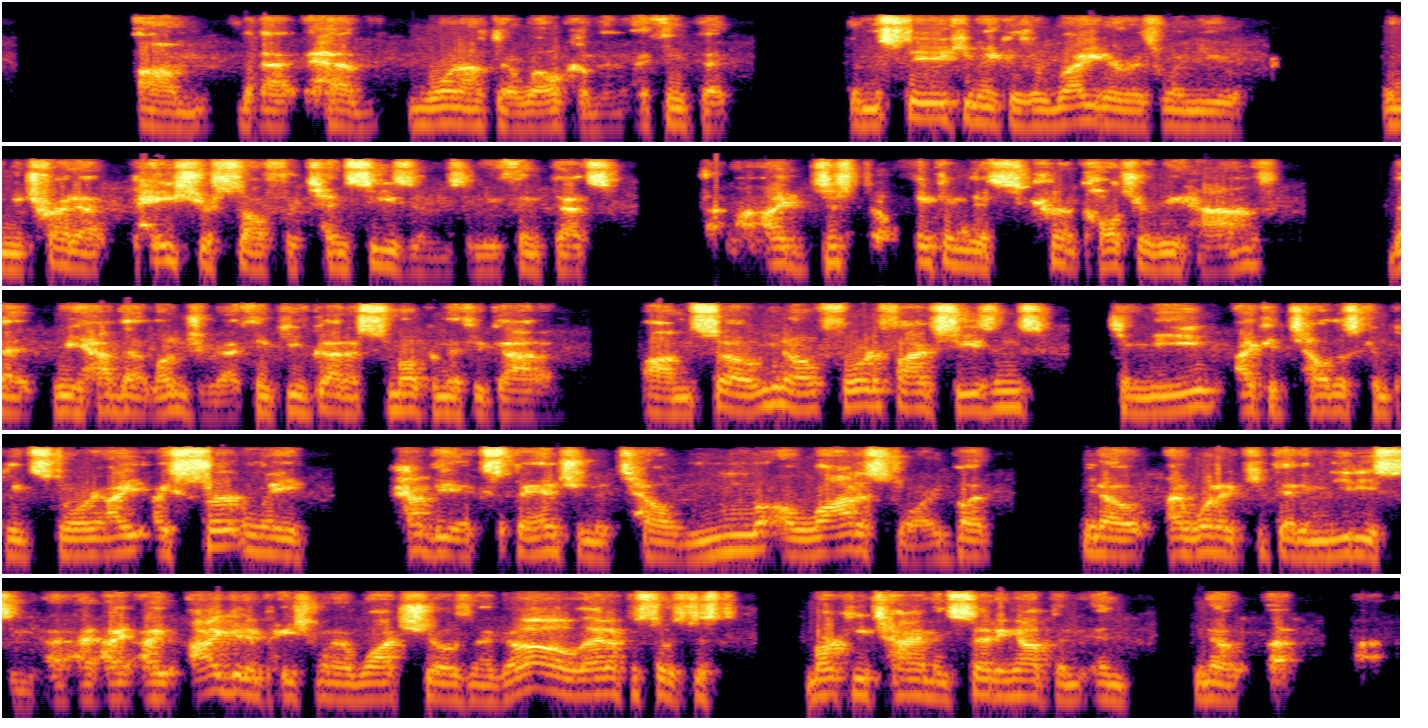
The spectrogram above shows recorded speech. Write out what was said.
um, that have worn out their welcome, and I think that the mistake you make as a writer is when you when you try to pace yourself for ten seasons, and you think that's. I just don't think in this current culture we have that we have that luxury. I think you've got to smoke them if you got them. Um, so you know, four to five seasons to me, I could tell this complete story. I, I certainly have the expansion to tell m- a lot of story, but you know, I wanted to keep that immediacy. I, I, I, I get impatient when I watch shows and I go, oh, that episode's just marking time and setting up. And, and you know, uh,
